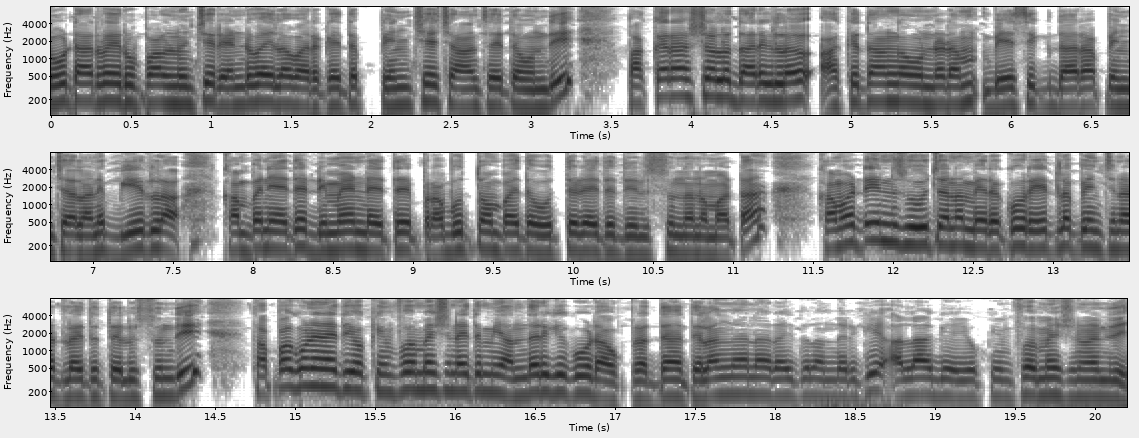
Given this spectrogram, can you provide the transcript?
నూట అరవై రూపాయల నుంచి రెండు వేల వరకు అయితే పెంచే ఛాన్స్ అయితే ఉంది. పక్క రాష్ట్రాల అధికారులు అఖితంగా ఉండడం బేసిక్ ధర పెంచాలని బీర్ల కంపెనీ అయితే డిమాండ్ అయితే ప్రభుత్వంపై అయితే ఒత్తిడి అయితే తెలుస్తుందన్నమాట. కమిటీ సూచన మేరకు రేట్లు పెంచినట్లయితే తెలుస్తుంది. తప్పకుండా అయితే ఈ యొక్క ఇన్ఫర్మేషన్ అయితే మీ అందరికీ కూడా ఒక ప్రధాన తెలంగాణ రైతులందరికీ అలాగే ఈ యొక్క ఇన్ఫర్మేషన్ అనేది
